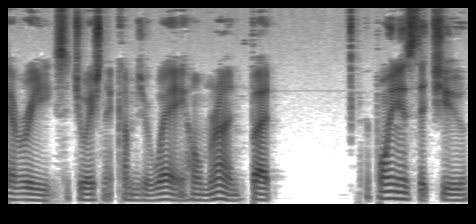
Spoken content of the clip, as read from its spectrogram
every situation that comes your way home run. But the point is that you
